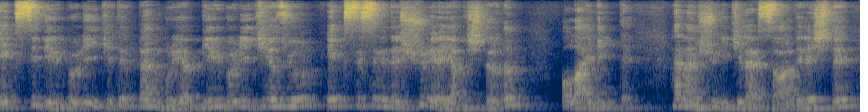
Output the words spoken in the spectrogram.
eksi 1 bölü 2'dir. Ben buraya 1 bölü 2 yazıyorum. Eksisini de şuraya yapıştırdım. Olay bitti. Hemen şu ikiler sadeleşti.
